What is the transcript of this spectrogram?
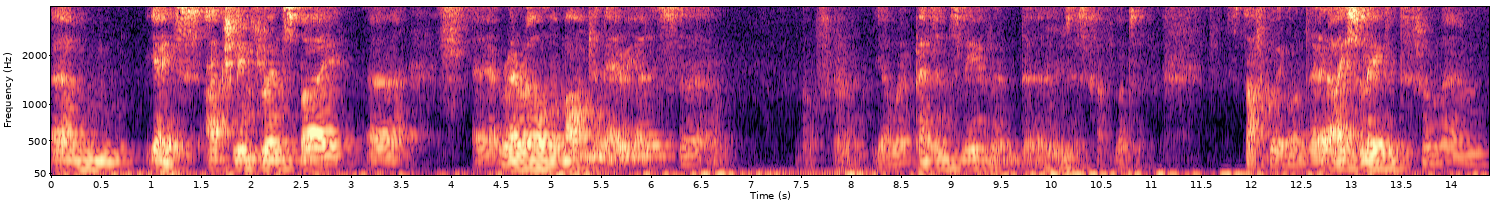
um, yeah, it's actually influenced by uh, uh, rural mountain areas. Uh, yeah, where peasants live and uh, Mhm. just have lots of stuff going on there, isolated from um,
